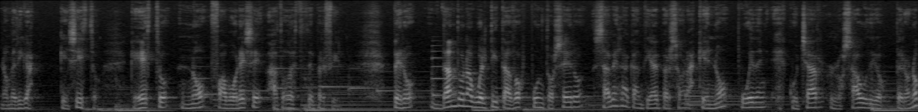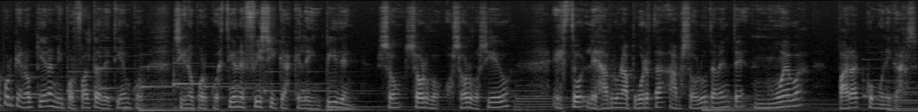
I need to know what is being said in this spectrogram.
No me digas que, insisto, que esto no favorece a todo este perfil. Pero dando una vueltita a 2.0, ¿sabes la cantidad de personas que no pueden escuchar los audios? Pero no porque no quieran ni por falta de tiempo, sino por cuestiones físicas que le impiden, son sordos o sordos ciegos. Esto les abre una puerta absolutamente nueva para comunicarse.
